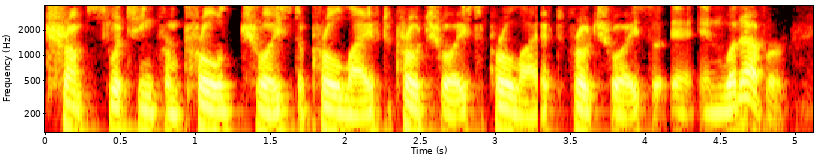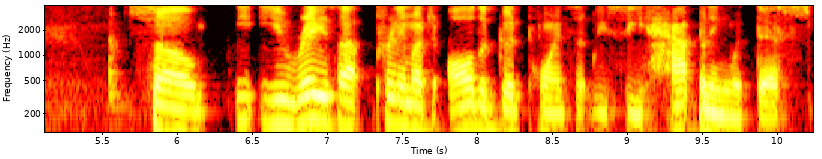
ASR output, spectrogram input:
Trump switching from pro choice to pro life to pro choice to pro life to pro choice and whatever. So you raise up pretty much all the good points that we see happening with this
